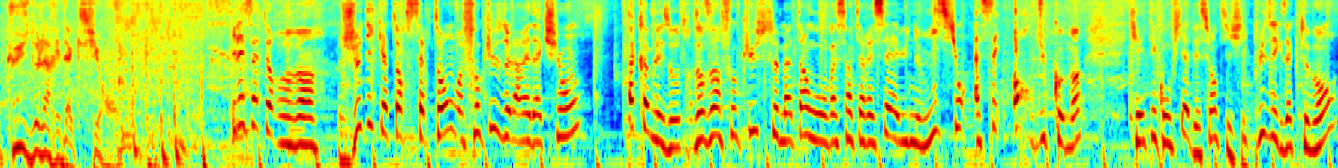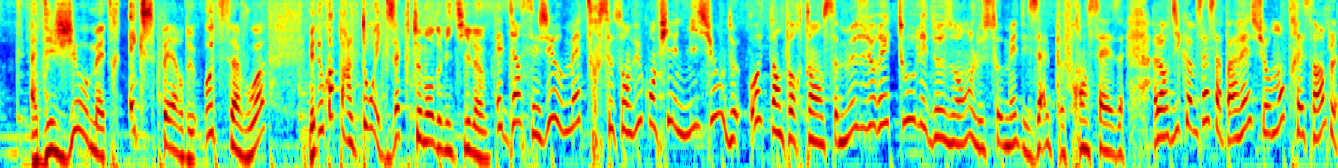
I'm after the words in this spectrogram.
focus de la rédaction. Il est 7h20, jeudi 14 septembre, focus de la rédaction. Pas comme les autres. Dans un focus ce matin où on va s'intéresser à une mission assez hors du commun qui a été confiée à des scientifiques. Plus exactement, à des géomètres experts de Haute-Savoie. Mais de quoi parle-t-on exactement, Domitil Eh bien, ces géomètres se sont vus confier une mission de haute importance, mesurer tous les deux ans le sommet des Alpes françaises. Alors dit comme ça, ça paraît sûrement très simple,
